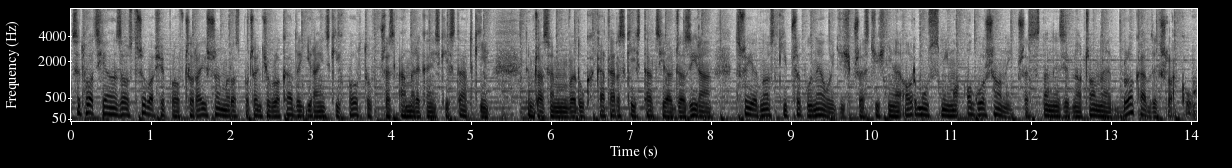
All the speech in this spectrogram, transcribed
Sytuacja zaostrzyła się po wczorajszym rozpoczęciu blokady irańskich portów przez amerykańskie statki. Tymczasem według katarskiej stacji Al Jazeera trzy jednostki przepłynęły dziś przez cieśninę Ormus mimo ogłoszonej przez Stany Zjednoczone blokady szlaku.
